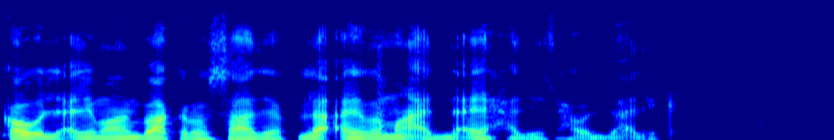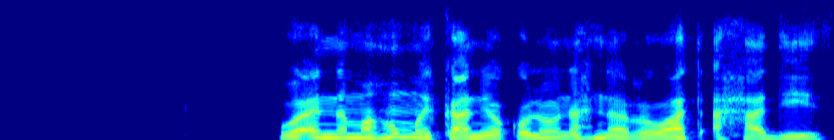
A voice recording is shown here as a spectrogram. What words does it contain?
قول الإمام باكر الصادق لا أيضا ما عندنا أي حديث حول ذلك. وإنما هم كانوا يقولون إحنا رواة أحاديث.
